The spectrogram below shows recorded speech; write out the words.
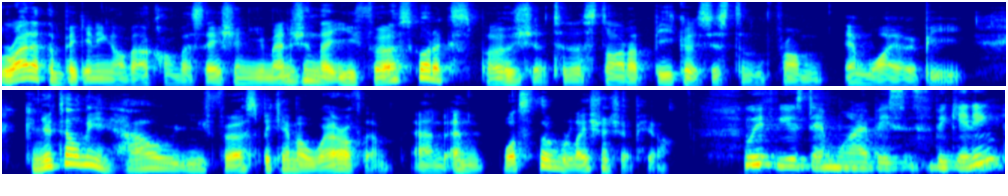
Right at the beginning of our conversation, you mentioned that you first got exposure to the startup ecosystem from MYOB. Can you tell me how you first became aware of them and, and what's the relationship here? We've used MYOB since the beginning.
